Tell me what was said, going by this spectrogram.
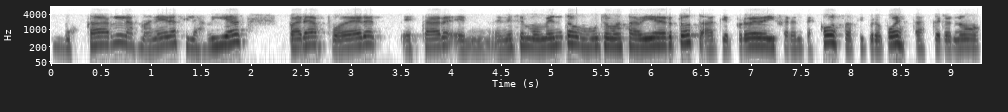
buscar las maneras y las vías para poder estar en, ese momento mucho más abiertos a que pruebe diferentes cosas y propuestas, pero no,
